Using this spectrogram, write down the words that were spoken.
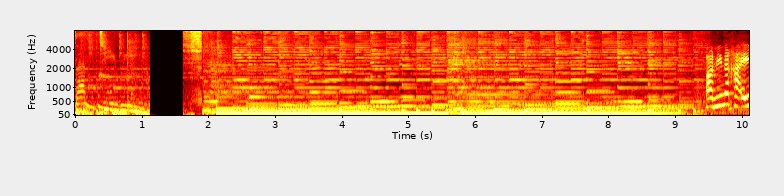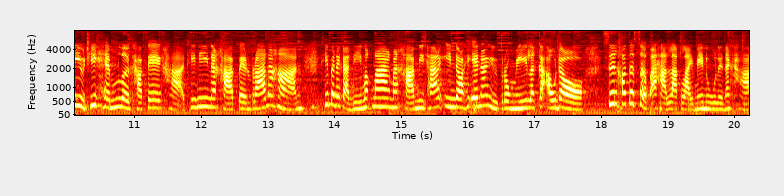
ZTV ต อนนี้นะคะเออยู่ที่เฮมเลยคาเฟ่ค่ะ ที่นี่นะคะเป็นร้านอาหารที่บรรยากาศดีมากๆนะคะ มีทั้งอินดอร์ที่เอนั่งอยู่ตรงนี้แล้วก็เอาดอร์ซึ่งเขาจะเสิร์ฟอาหารหลากหลายเมนูเลยนะคะ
